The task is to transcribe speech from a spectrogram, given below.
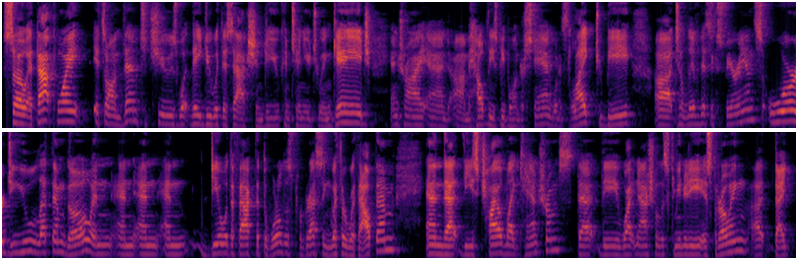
so at that point, it's on them to choose what they do with this action. Do you continue to engage and try and um, help these people understand what it's like to be uh, to live this experience, or do you let them go and and and and deal with the fact that the world is progressing with or without them, and that these childlike tantrums that the white nationalist community is throwing, uh, that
